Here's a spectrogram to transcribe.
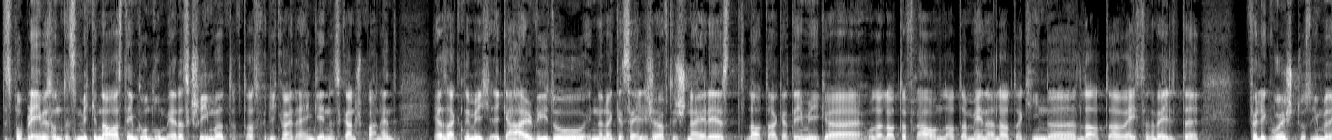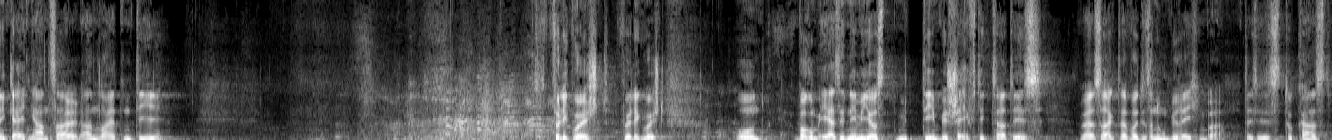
das Problem ist, und das ist nämlich genau aus dem Grund, warum er das geschrieben hat, auf das will ich gar nicht eingehen, das ist ganz spannend. Er sagt nämlich, egal wie du in einer Gesellschaft es schneidest, lauter Akademiker oder lauter Frauen, lauter Männer, lauter Kinder, lauter Rechtsanwälte, völlig wurscht, du hast immer die gleiche Anzahl an Leuten, die. völlig wurscht, völlig wurscht. Und warum er sich nämlich mit dem beschäftigt hat, ist, weil er sagt, einfach, das ist unberechenbar. Das ist, du kannst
